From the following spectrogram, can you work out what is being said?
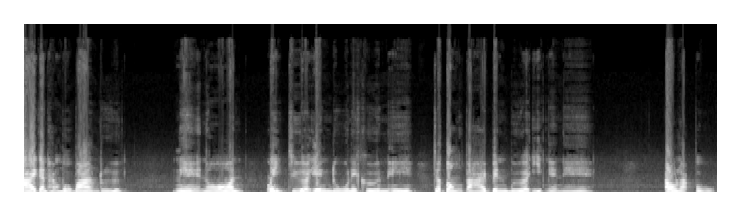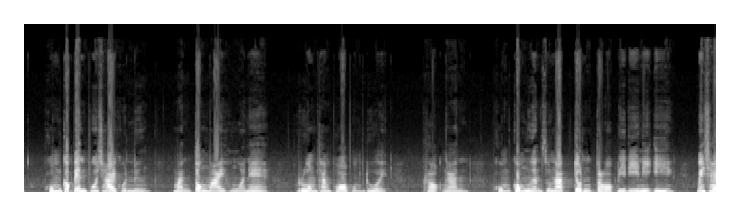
ตายกันทั้งหมู่บ้านหรือ แน่นอน ไม่เชื่อเองดูในคืนนี้ จะต้องตายเป็นเบื่ออีกแน่ๆ เอาละปู่ ผมก็เป็นผู้ชายคนหนึ่ง มันต้องหมายหัวแน่ รวมทั้งพ่อผมด้วย เพราะงั้น ผมก็เหมือนสุนัขจนตรอกดีๆ นี่เอง ไม่ใช่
